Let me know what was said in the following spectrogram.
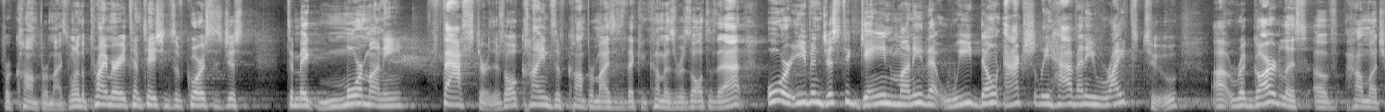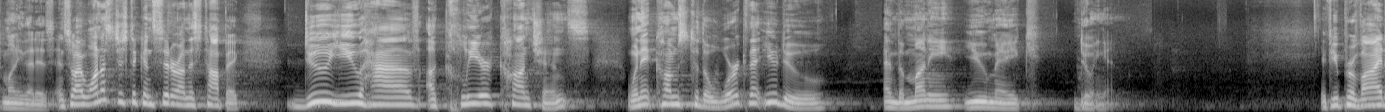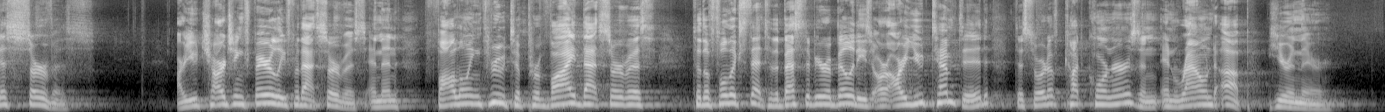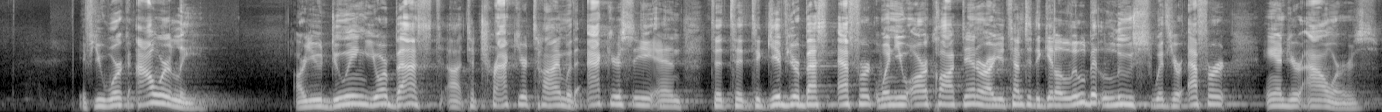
for compromise. One of the primary temptations, of course, is just to make more money faster. There's all kinds of compromises that can come as a result of that, or even just to gain money that we don't actually have any right to, uh, regardless of how much money that is. And so I want us just to consider on this topic do you have a clear conscience when it comes to the work that you do and the money you make doing it? If you provide a service, are you charging fairly for that service and then following through to provide that service to the full extent, to the best of your abilities? Or are you tempted to sort of cut corners and, and round up here and there? If you work hourly, are you doing your best uh, to track your time with accuracy and to, to, to give your best effort when you are clocked in? Or are you tempted to get a little bit loose with your effort and your hours?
